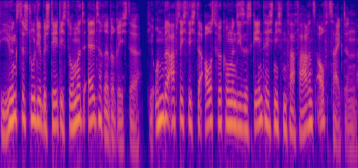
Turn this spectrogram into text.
Die jüngste Studie bestätigt somit ältere Berichte, die unbeabsichtigte Auswirkungen dieses gentechnischen Verfahrens aufzeigten.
